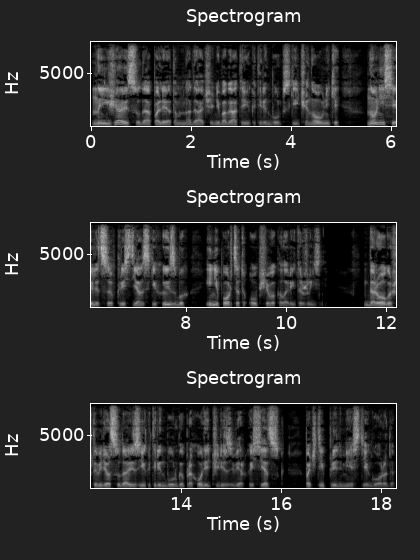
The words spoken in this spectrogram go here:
Наезжают сюда по летам на даче небогатые екатеринбургские чиновники — но не селятся в крестьянских избах и не портят общего колорита жизни. Дорога, что ведет сюда из Екатеринбурга, проходит через Верх-Исетск, почти предместье города.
